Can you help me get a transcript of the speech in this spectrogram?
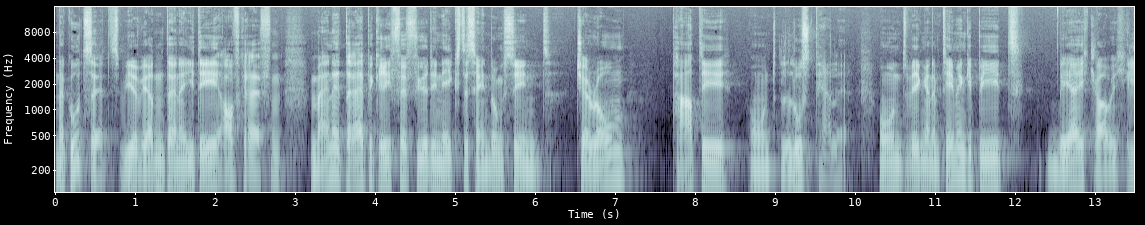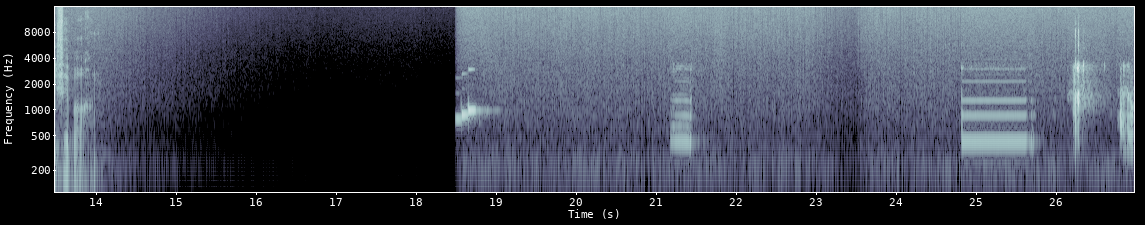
Na gut, Seth, wir werden deine Idee aufgreifen. Meine drei Begriffe für die nächste Sendung sind Jerome, Party und Lustperle. Und wegen einem Themengebiet werde ich, glaube ich, Hilfe brauchen. Hallo?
